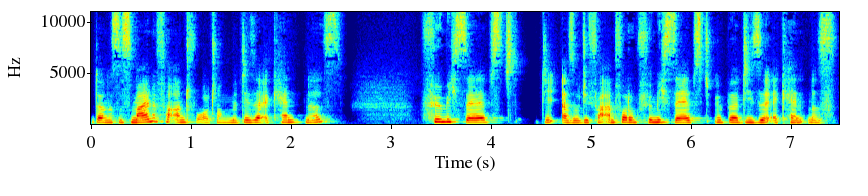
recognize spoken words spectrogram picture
dann ist es meine Verantwortung mit dieser Erkenntnis für mich selbst, die, also die Verantwortung für mich selbst über diese Erkenntnis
